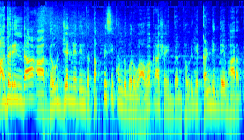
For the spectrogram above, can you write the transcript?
ಅದರಿಂದ ಆ ದೌರ್ಜನ್ಯದಿಂದ ತಪ್ಪಿಸಿಕೊಂಡು ಬರುವ ಅವಕಾಶ ಇದ್ದಂಥವರಿಗೆ ಕಂಡಿದ್ದೇ ಭಾರತ.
